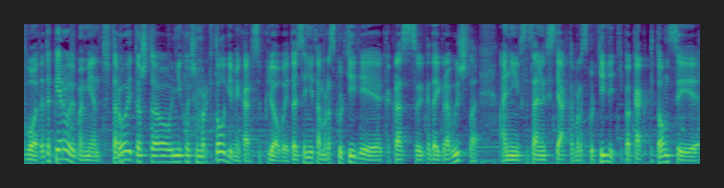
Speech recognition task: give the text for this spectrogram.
Вот, это первый момент. Второй, то, что у них очень маркетологи, мне кажется, клевые. То есть они там раскрутили, как раз когда игра вышла, они в социальных сетях там раскрутили, типа, как питомцы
